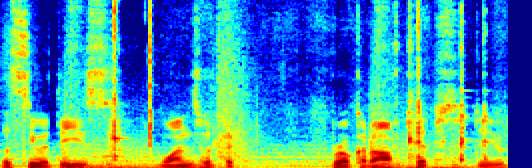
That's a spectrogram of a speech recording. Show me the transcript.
Let's see what these ones with the broken off tips do.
